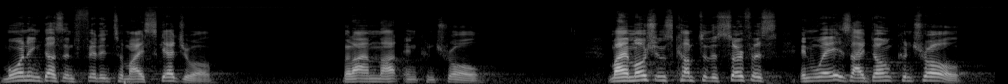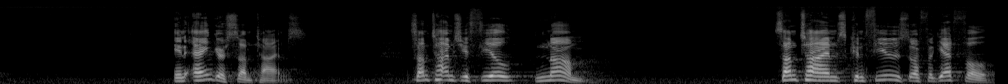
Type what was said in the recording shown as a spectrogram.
Mourning doesn't fit into my schedule, but I'm not in control. My emotions come to the surface in ways I don't control. In anger, sometimes. Sometimes you feel numb. Sometimes confused or forgetful.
